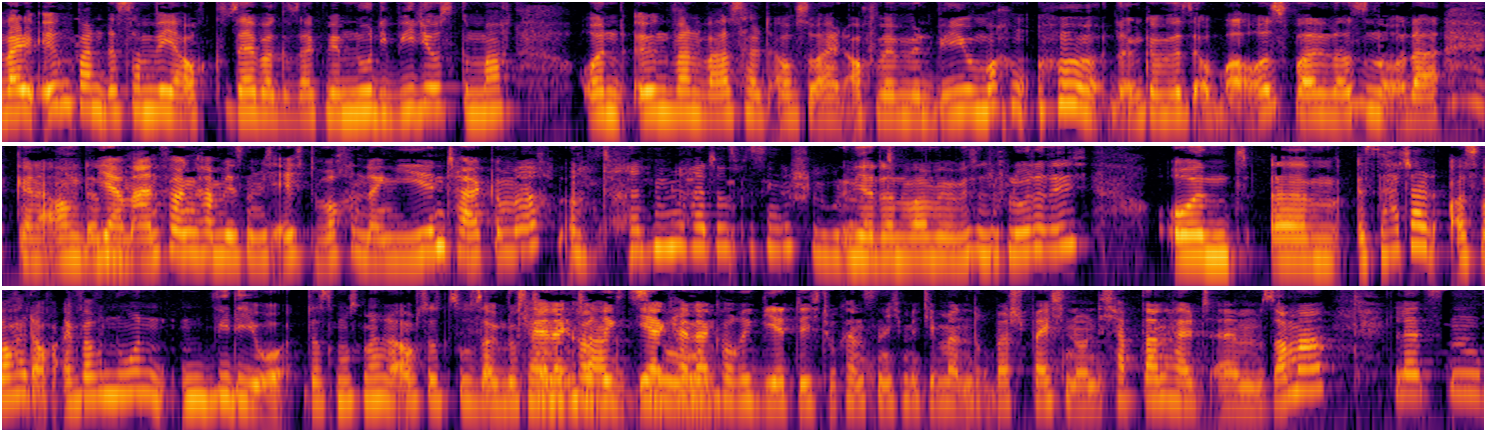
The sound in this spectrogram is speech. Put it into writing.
weil irgendwann, das haben wir ja auch selber gesagt, wir haben nur die Videos gemacht und irgendwann war es halt auch so ein, auch wenn wir ein Video machen, dann können wir es ja auch mal ausfallen lassen oder keine Ahnung. Dann ja, am Anfang haben wir es nämlich echt wochenlang jeden Tag gemacht und dann hat es ein bisschen geschludert. Ja, dann waren wir ein bisschen schluderig und ähm, es hat halt, es war halt auch einfach nur ein, Video. Das muss man halt auch dazu sagen. Du keiner keine ja, keiner korrigiert dich. Du kannst nicht mit jemandem drüber sprechen. Und ich habe dann halt im ähm, Sommer letzten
